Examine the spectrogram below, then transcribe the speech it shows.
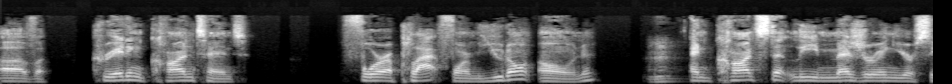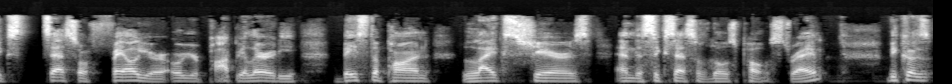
of creating content for a platform you don't own mm-hmm. and constantly measuring your success or failure or your popularity based upon likes, shares, and the success of those posts, right? Because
